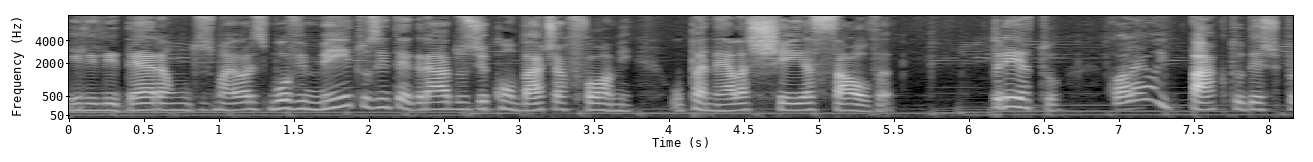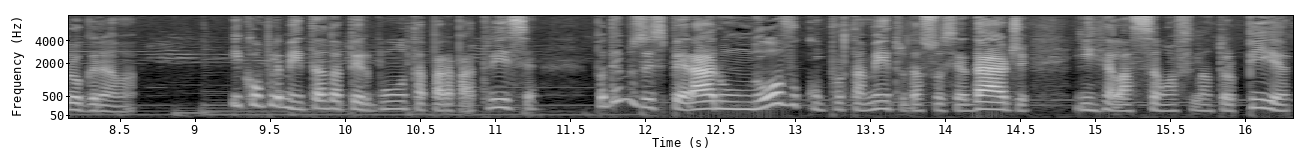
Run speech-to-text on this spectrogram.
Ele lidera um dos maiores movimentos integrados de combate à fome, o Panela Cheia Salva. Preto, qual é o impacto deste programa? E complementando a pergunta para a Patrícia, podemos esperar um novo comportamento da sociedade em relação à filantropia?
